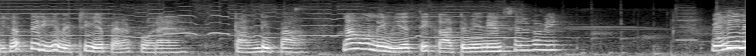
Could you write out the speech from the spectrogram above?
மிகப்பெரிய வெற்றியை பெறப் போற. கண்டிப்பா நான் உன்னை உயர்த்தி காட்டுவேன் என் செல்வமே. வெளியில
